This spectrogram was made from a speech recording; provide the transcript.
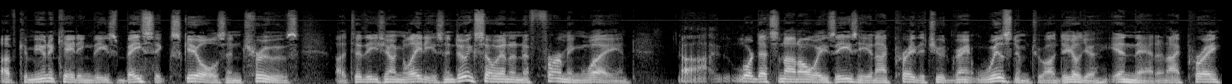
of communicating these basic skills and truths uh, to these young ladies and doing so in an affirming way. And uh, Lord, that's not always easy, and I pray that you would grant wisdom to Audelia in that. And I pray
